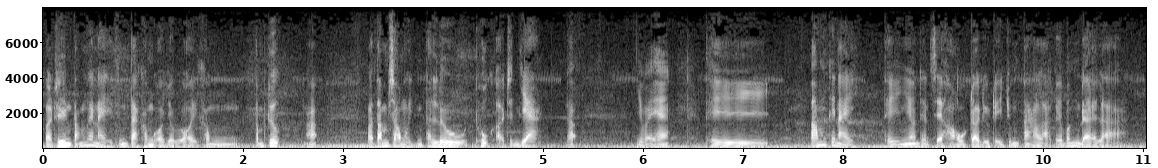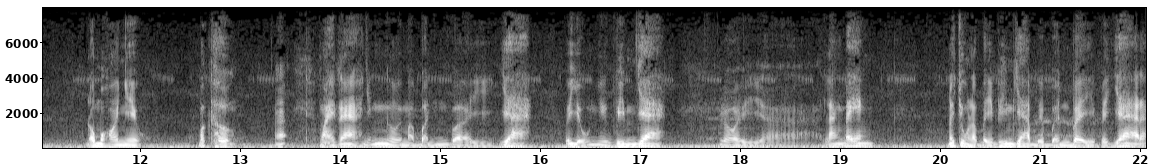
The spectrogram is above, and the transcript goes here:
Và riêng tắm cái này thì chúng ta không gọi dầu gội không tắm trước. Đó. Và tắm xong thì chúng ta lưu thuốc ở trên da. Đó. Như vậy ha. Thì tắm cái này thì nó sẽ hỗ trợ điều trị chúng ta là cái vấn đề là đổ mồ hôi nhiều bất thường. Đó. ngoài ra những người mà bệnh về da ví dụ như viêm da rồi à, lan đen nói chung là bị viêm da, bị bệnh về về da đó,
